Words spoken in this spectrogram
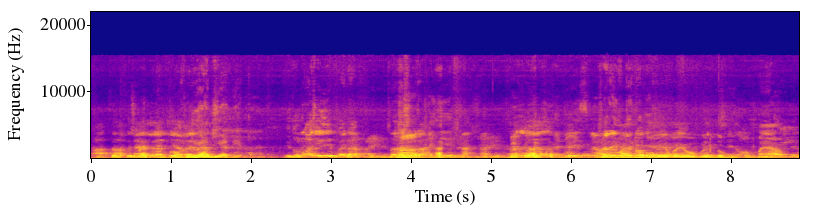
आप आप चाय पिलाती हैं? दिया दिया दिया। ये दोनों आ जाइए पहले इन दोनों को ये वयोवृद्ध हूँ तो मैं आपको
